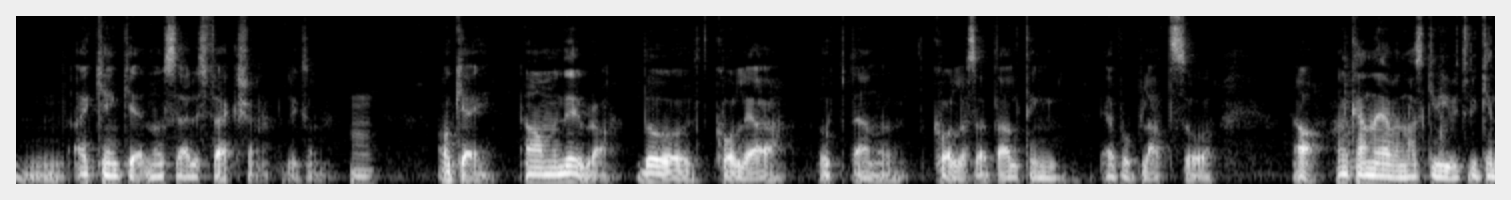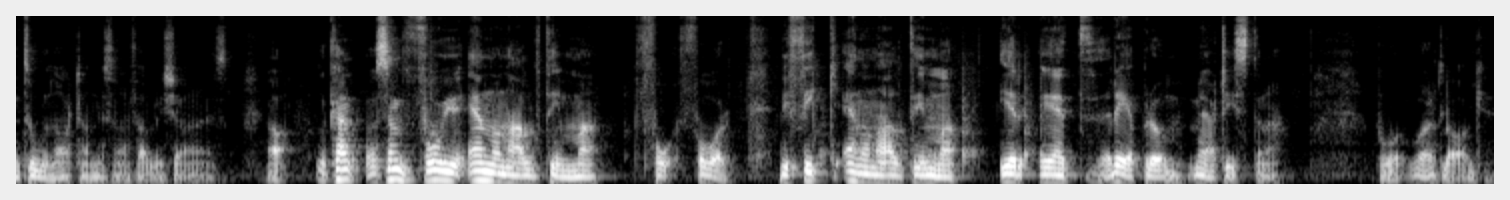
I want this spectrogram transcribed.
mm, I can't get no satisfaction. Liksom. Okej, ja men det är bra. Då kollar jag upp den och kollar så att allting är på plats. Och, ja, han kan även ha skrivit vilken tonart han i sådana fall vill köra. Ja, och, kan, och sen får vi en och en halv timme, får, får. vi fick en och en halv timme i, i ett reprum med artisterna på vårt lag.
